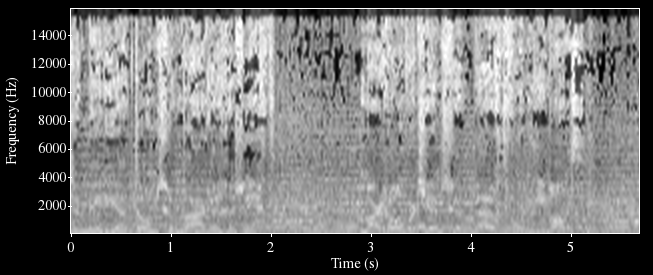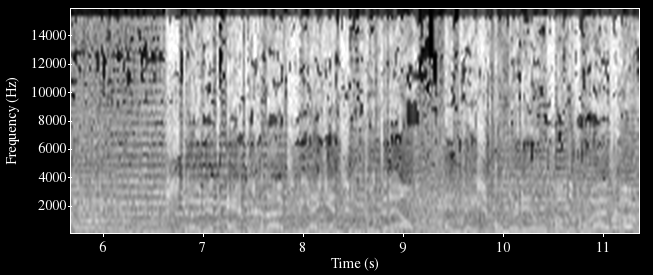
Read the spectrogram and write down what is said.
De media toont zijn ware gezicht. Maar Robert Jensen buigt voor niemand. Steun het echte geluid via jensen.nl en wees onderdeel van de vooruitgang.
